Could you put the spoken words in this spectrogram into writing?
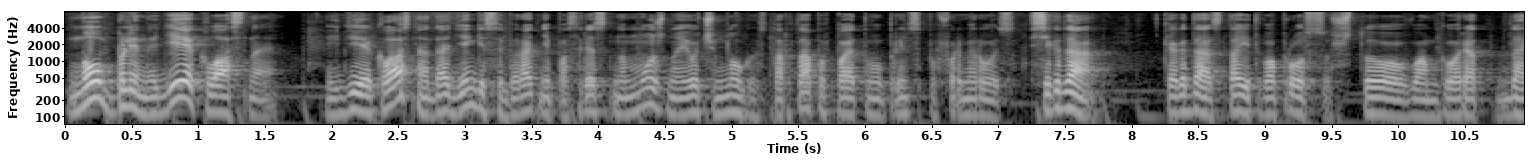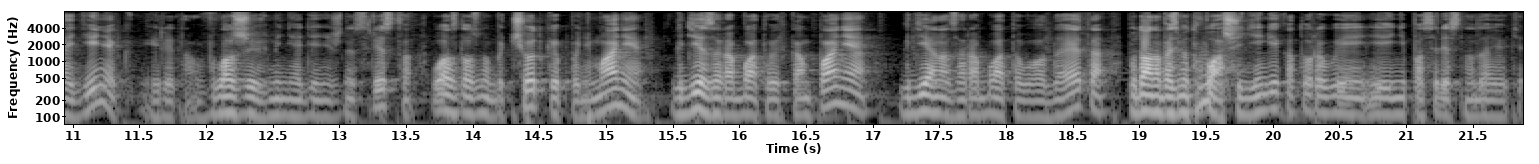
Но, блин, идея классная. Идея классная, да, деньги собирать непосредственно можно, и очень много стартапов по этому принципу формируется. Всегда когда стоит вопрос, что вам говорят «дай денег» или там, «вложи в меня денежные средства», у вас должно быть четкое понимание, где зарабатывает компания, где она зарабатывала до этого, куда она возьмет ваши деньги, которые вы ей непосредственно даете.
